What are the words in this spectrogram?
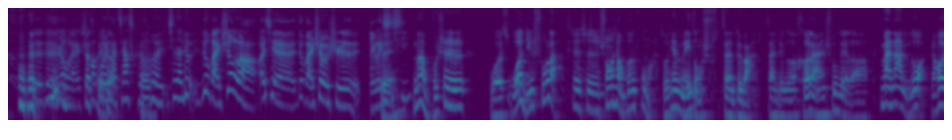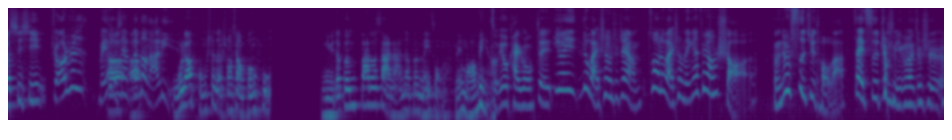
对对对，让我来 插播一下，加斯奎特现在六六百胜了，而且六百胜是赢了西西。那不是我我已经说了，这是双向奔赴嘛。昨天梅总在对吧，在这个荷兰输给了曼纳里诺，然后西西主要是梅总现在奔到哪里？无聊同事的双向奔赴，女的奔巴多萨，男的奔梅总，没毛病啊。左右开弓。对，因为六百胜是这样，做到六百胜的应该非常少。可能就是四巨头吧，再次证明了，就是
